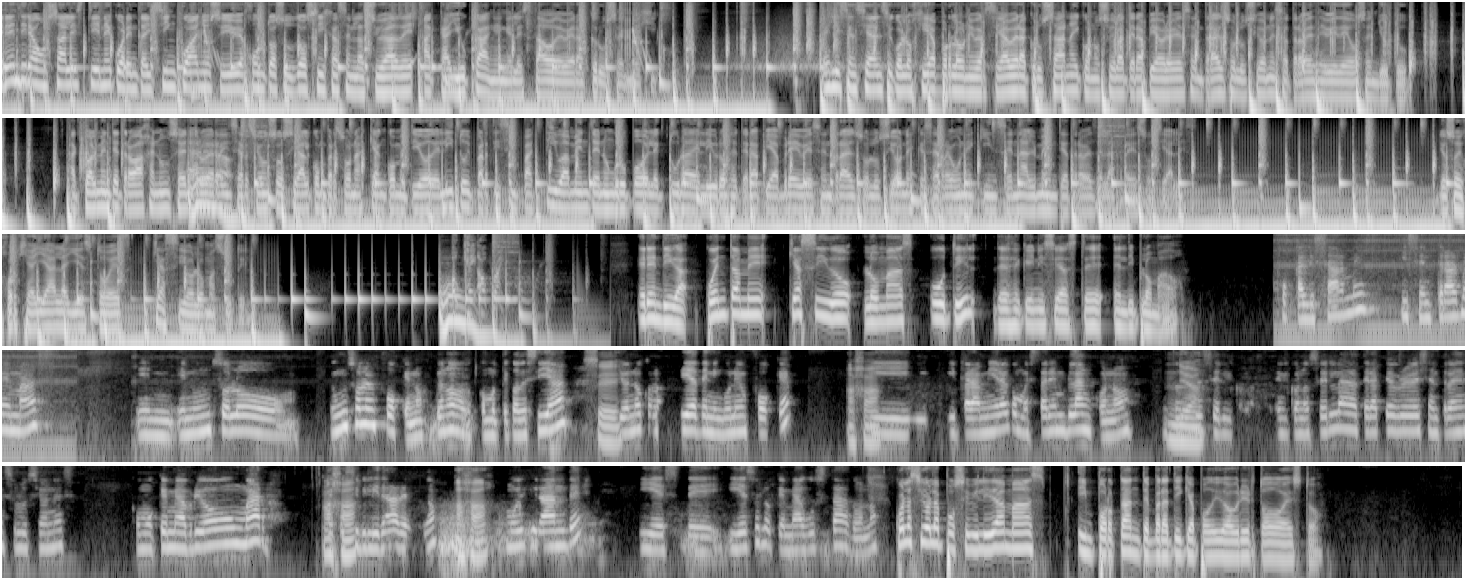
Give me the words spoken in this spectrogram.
Erendira González tiene 45 años y vive junto a sus dos hijas en la ciudad de Acayucán, en el estado de Veracruz, en México. Es licenciada en psicología por la Universidad Veracruzana y conoció la terapia breve central Soluciones a través de videos en YouTube. Actualmente trabaja en un centro de reinserción social con personas que han cometido delito y participa activamente en un grupo de lectura de libros de terapia breve centrada en soluciones que se reúne quincenalmente a través de las redes sociales. Yo soy Jorge Ayala y esto es ¿Qué ha sido lo más útil? Eren, diga, cuéntame qué ha sido lo más útil desde que iniciaste el diplomado. Focalizarme y centrarme más en, un solo en un solo enfoque, ¿no? Yo no, como te decía, yo no conocía de ningún enfoque Y, para mí era como estar en blanco, ¿no? Entonces el, conocer la terapia breve centrada en soluciones como que me abrió un mar de posibilidades, ¿no? Ajá. Muy grande y este y eso es lo que me ha gustado, ¿no? ¿Cuál ha sido la posibilidad más importante para ti que ha podido abrir todo esto?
